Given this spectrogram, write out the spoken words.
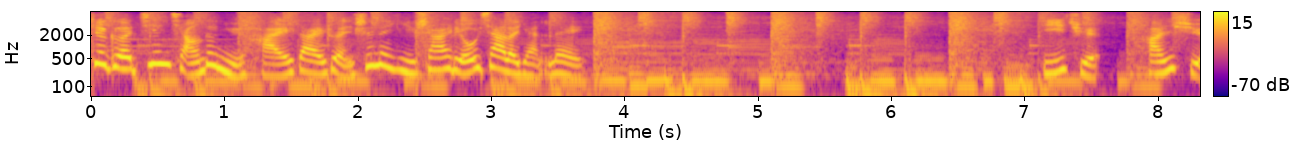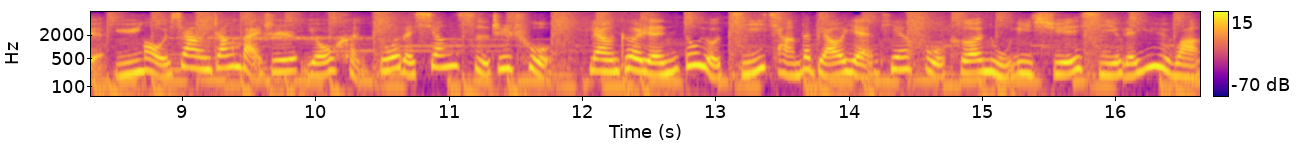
这个坚强的女孩在转身的一刹流下了眼泪。的确，韩雪与偶像张柏芝有很多的相似之处，两个人都有极强的表演天赋和努力学习的欲望。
